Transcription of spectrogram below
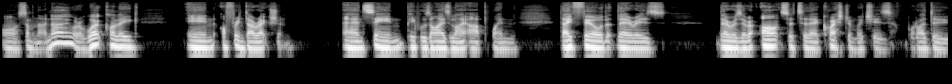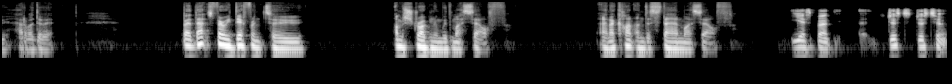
or someone that I know or a work colleague, in offering direction and seeing people's eyes light up when they feel that there is there is an answer to their question, which is what do I do? How do I do it? But that's very different to I'm struggling with myself and I can't understand myself. Yes, but uh, just just to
